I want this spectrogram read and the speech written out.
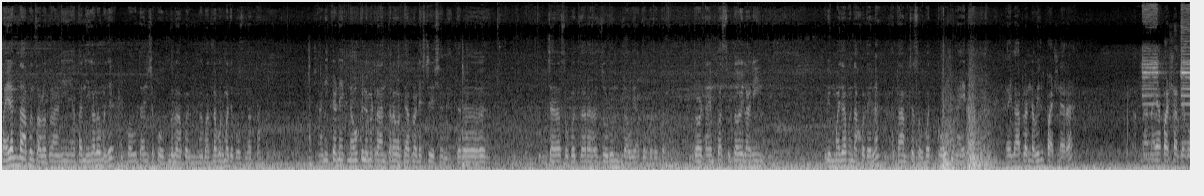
पहिल्यांदा आपण चालवतो आणि आता निघालो म्हणजे बहुतांश पोहोचलेलो आपण बदलापूरमध्ये पोहोचलो आता. आणि इकडनं एक नऊ किलोमीटर अंतरावरती आपला डेस्टिनेशन आहे. तर तुमच्यासोबत जरा जोडून जाऊया तोपर्यंत. थोडा टाईमपाससुद्धा होईल आणि थोडी मजा पण दाखवता येईल आता आमच्यासोबत कोण पण आहेत. पहिला आपला नवीन पार्टनर आहे आपला नया पार्टनर देखो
